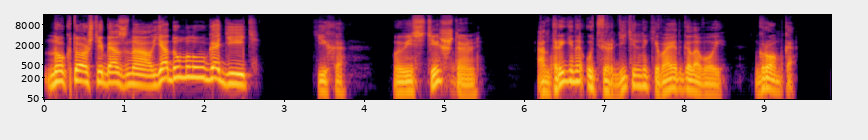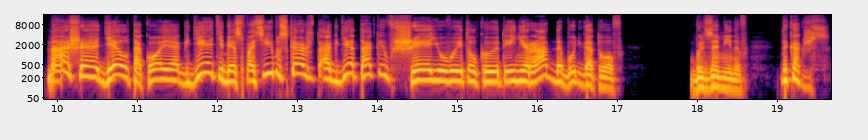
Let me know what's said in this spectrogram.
«Ну, кто ж тебя знал? Я думала угодить». Тихо. «Увести, что ли?» Антрыгина утвердительно кивает головой. Громко. «Наше дело такое, где тебе спасибо скажут, а где так и в шею вытолкают, и не рад, да будь готов». Бальзаминов. «Да как же-с?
